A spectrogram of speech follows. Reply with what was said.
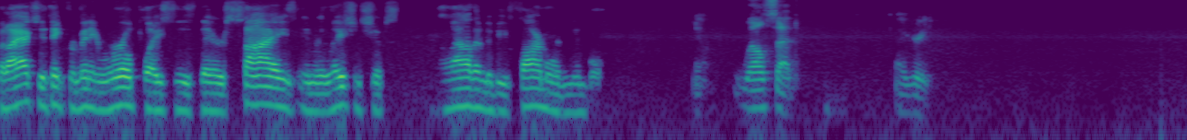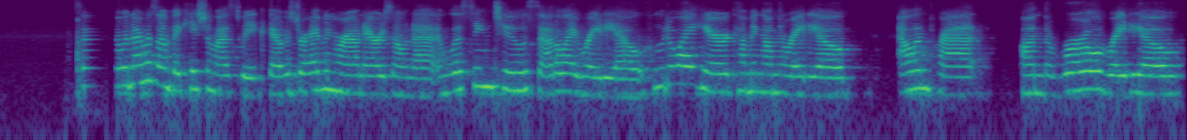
But I actually think for many rural places, their size and relationships allow them to be far more nimble. Yeah, well said. I agree. So when I was on vacation last week, I was driving around Arizona and listening to satellite radio. Who do I hear coming on the radio? Allen Pratt on the Rural Radio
